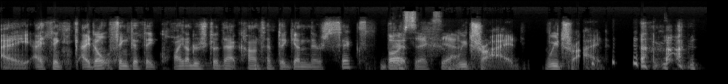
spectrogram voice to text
I I think I don't think that they quite understood that concept. Again, they're six, They're but six. Yeah, we tried. We tried.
